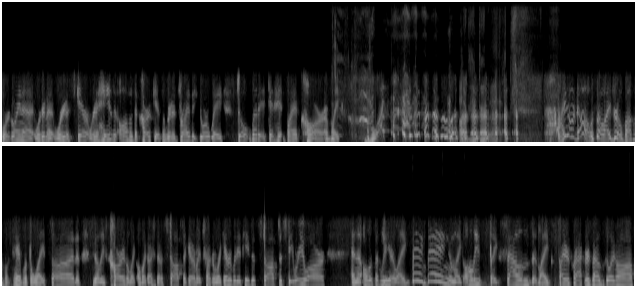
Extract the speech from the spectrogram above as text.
we're going to we're gonna we're gonna scare it. We're gonna haze it off of the carcass, and we're gonna drive it your way. Don't let it get hit by a car. I'm like, what? How do you do that? I don't know. So I drove up. I was like, damn, with the lights on and you know, all these cars. I'm like, oh my gosh, you gotta stop. So I get out of my truck. I'm like, everybody, okay, just stop. Just stay where you are. And then all of a sudden we hear like bang, bang, and like all these like sounds and like firecracker sounds going off.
